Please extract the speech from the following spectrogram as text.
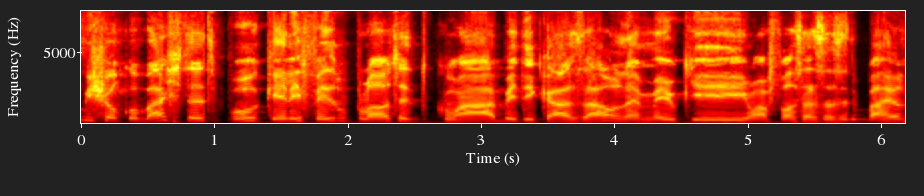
me chocou bastante, porque ele fez um plot com a Abby de casal, né? Meio que uma forçação de barra,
